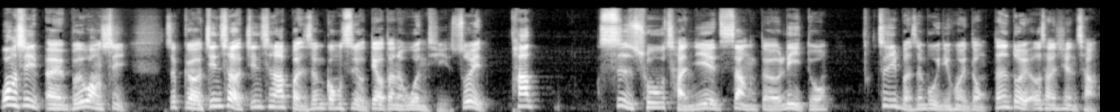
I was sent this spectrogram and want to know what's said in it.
旺系，呃，不是旺系，这个金策，金策它本身公司有掉单的问题，所以它试出产业上的利多，自己本身不一定会动，但是对于二三线厂，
